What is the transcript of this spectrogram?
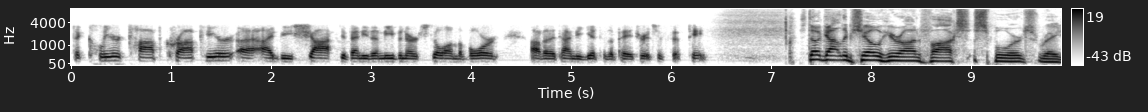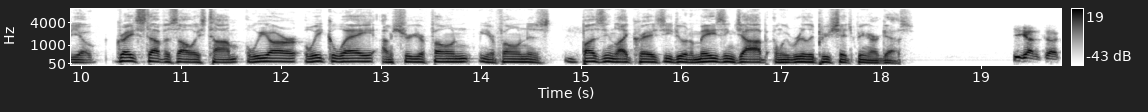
the clear top crop here, uh, I'd be shocked if any of them even are still on the board uh, by the time you get to the Patriots at 15. It's Doug Gottlieb Show here on Fox Sports Radio. Great stuff as always, Tom. We are a week away. I'm sure your phone your phone is buzzing like crazy. You do an amazing job, and we really appreciate you being our guest. You got it, Doug.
